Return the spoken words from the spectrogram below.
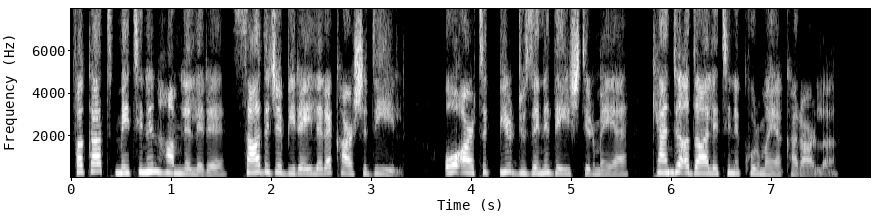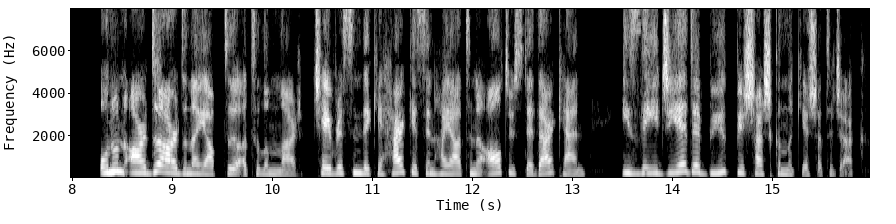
Fakat Metin'in hamleleri sadece bireylere karşı değil, o artık bir düzeni değiştirmeye, kendi adaletini kurmaya kararlı. Onun ardı ardına yaptığı atılımlar, çevresindeki herkesin hayatını alt üst ederken, izleyiciye de büyük bir şaşkınlık yaşatacak.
